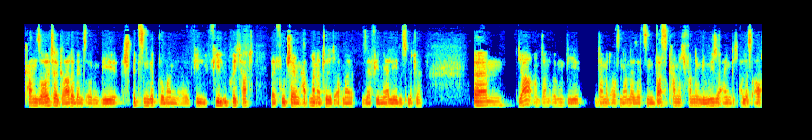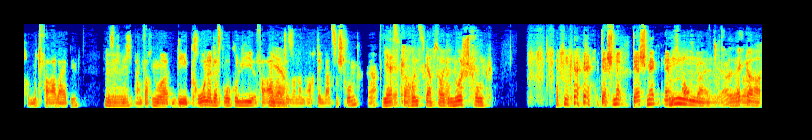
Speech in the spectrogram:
kann, sollte, gerade wenn es irgendwie Spitzen gibt, wo man äh, viel, viel übrig hat. Bei Foodsharing hat man natürlich auch mal sehr viel mehr Lebensmittel. Ähm, ja, und dann irgendwie damit auseinandersetzen, was kann ich von dem Gemüse eigentlich alles auch mitverarbeiten, dass ich Mhm. nicht einfach nur die Krone des Brokkoli verarbeite, Ja. sondern auch den ganzen Strunk. Ja? Yes, Also, bei uns gab es heute Ja. nur Strunk. der schmeckt, der schmeckt nämlich auch Mm, geil. Ja? Also, Lecker.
